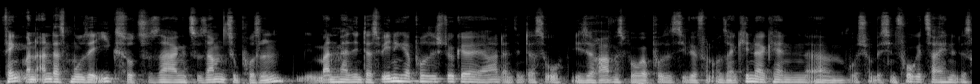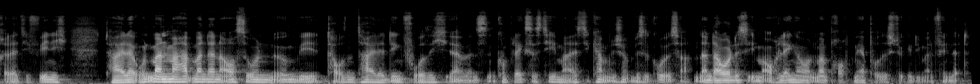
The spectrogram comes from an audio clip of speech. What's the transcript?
fängt man an, das Mosaik sozusagen zusammenzupuzzeln. Manchmal sind das weniger Puzzlestücke, ja, dann sind das so diese Ravensburger Puzzles, die wir von unseren Kindern kennen, ähm, wo es schon ein bisschen vorgezeichnet ist, relativ wenig Teile. Und manchmal hat man dann auch so ein irgendwie tausend Teile Ding vor sich, äh, wenn es ein komplexes Thema ist, die Company schon ein bisschen größer. Und dann dauert es eben auch länger und man braucht mehr Puzzlestücke, die man findet.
